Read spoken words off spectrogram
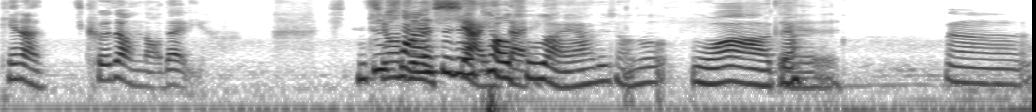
天哪，刻在我们脑袋里。你就希望真的下意识就跳下一代出来啊，就想说哇，这样对，嗯，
